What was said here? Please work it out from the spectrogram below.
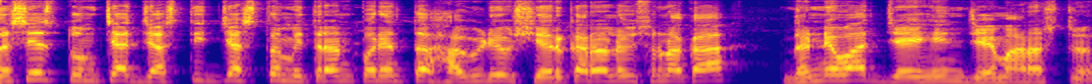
तसेच तुमच्या जास्तीत जास्त मित्रांपर्यंत हा व्हिडिओ शेअर करायला विसरू नका. धन्यवाद. जय हिंद. जय महाराष्ट्र.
